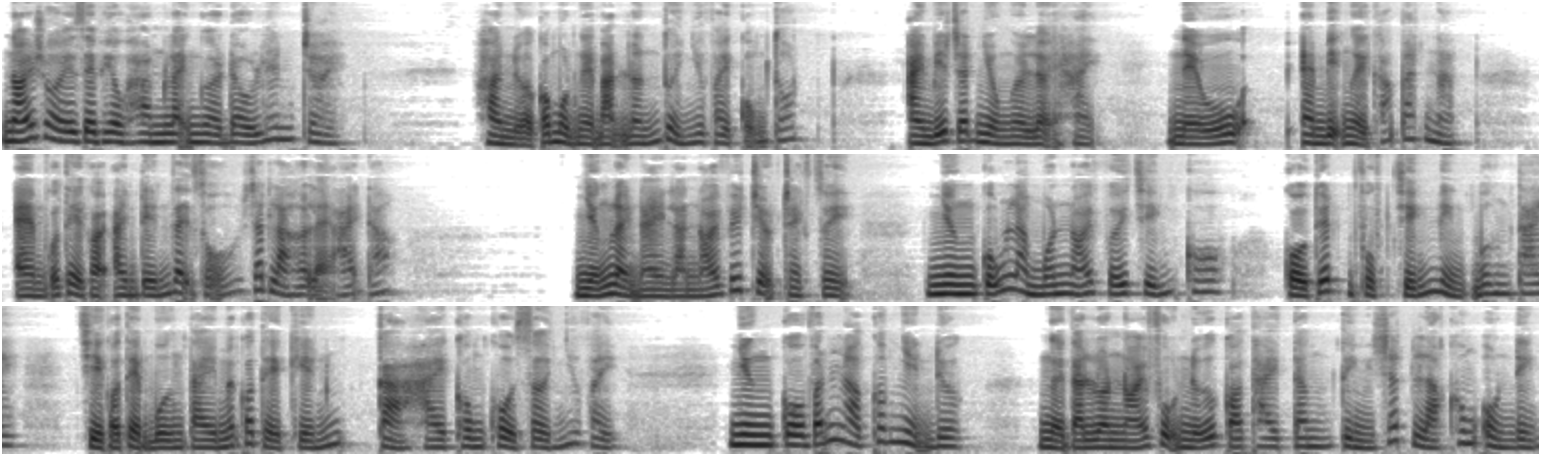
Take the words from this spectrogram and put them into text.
Nói rồi Diệp Hiểu Hàm lại ngửa đầu lên trời. Hơn nữa có một người bạn lớn tuổi như vậy cũng tốt. Anh biết rất nhiều người lợi hại. Nếu em bị người khác bắt nạt, em có thể gọi anh đến dạy dỗ rất là hơi lợi hại đó. Những lời này là nói với Triệu Trạch Duệ, nhưng cũng là muốn nói với chính cô. Cô thuyết phục chính mình buông tay, chỉ có thể buông tay mới có thể khiến cả hai không khổ sở như vậy. Nhưng cô vẫn là không nhịn được. Người ta luôn nói phụ nữ có thai tâm tình rất là không ổn định.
